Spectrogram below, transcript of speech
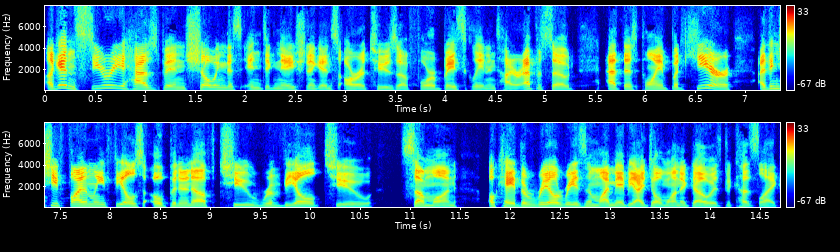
again, Ciri has been showing this indignation against Aretuza for basically an entire episode at this point, but here I think she finally feels open enough to reveal to someone, okay, the real reason why maybe I don't want to go is because like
